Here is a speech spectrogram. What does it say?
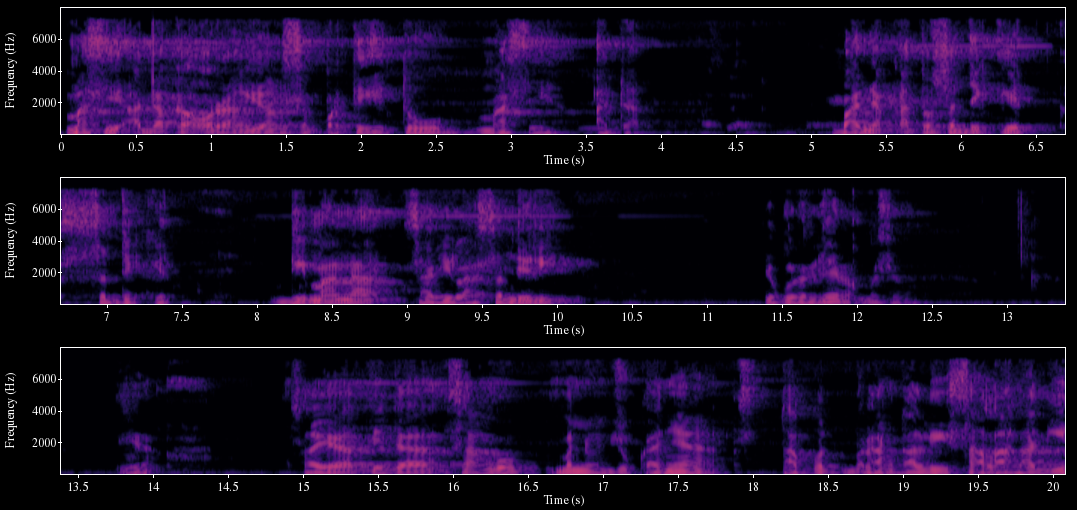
Masih adakah orang yang seperti itu? Masih ada. Banyak atau sedikit? Sedikit. Di mana carilah sendiri. Ya benar Iya. Saya tidak sanggup menunjukkannya takut barangkali salah lagi.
